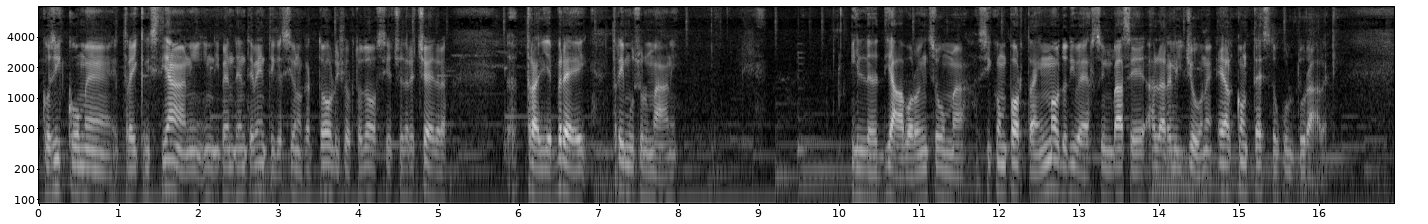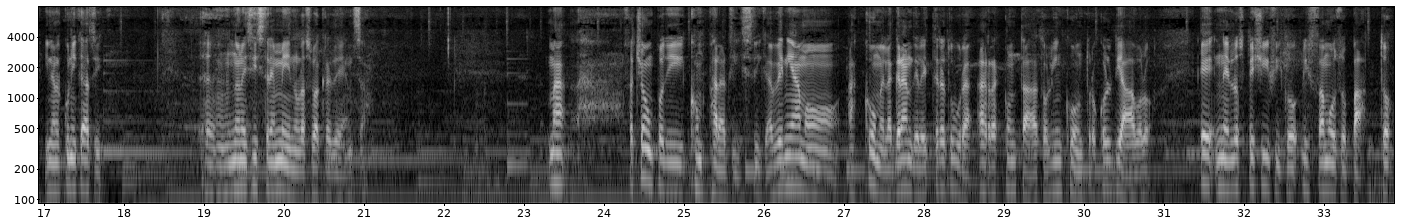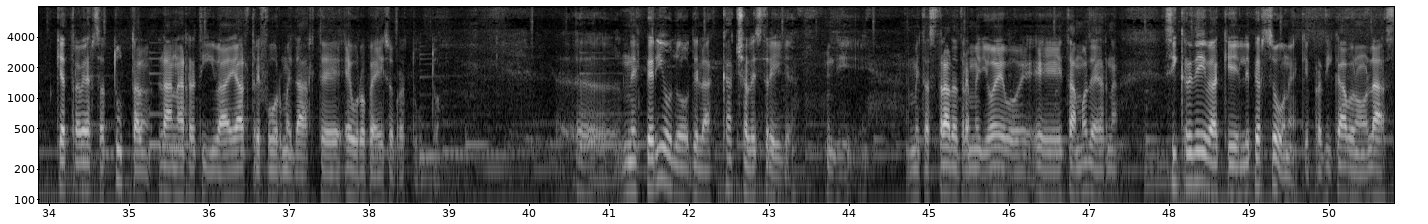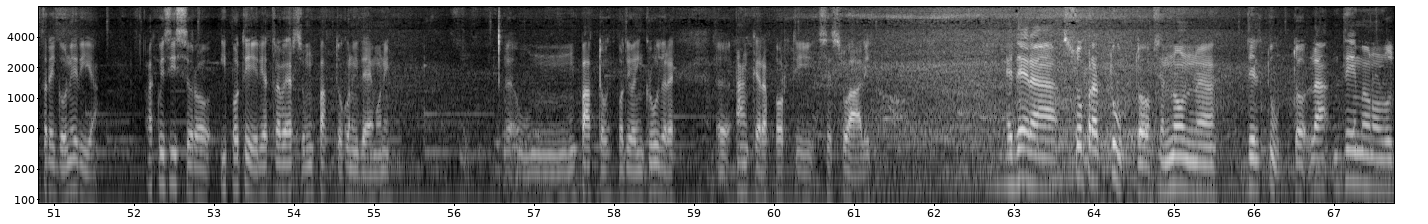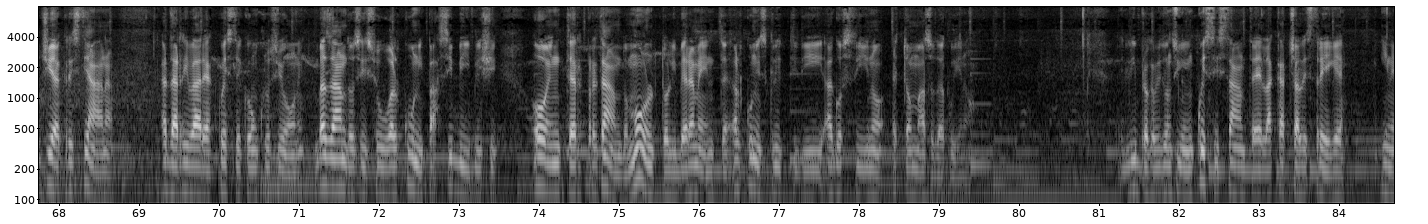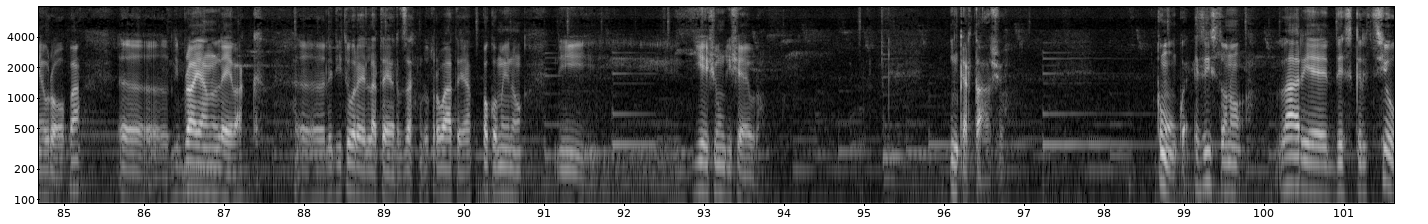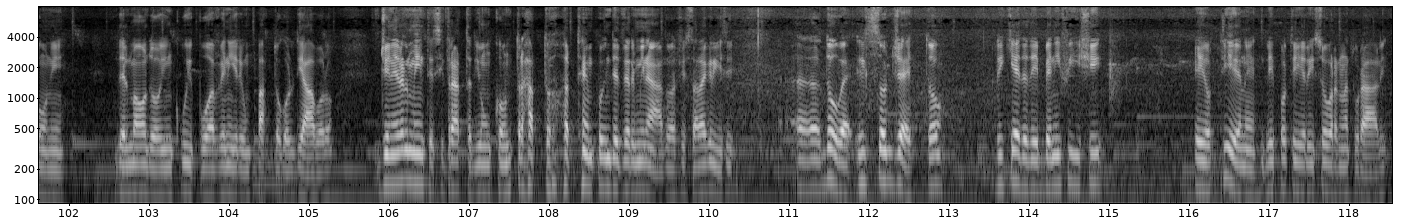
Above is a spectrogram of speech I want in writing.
così come tra i cristiani, indipendentemente che siano cattolici, ortodossi, eccetera, eccetera, eh, tra gli ebrei, tra i musulmani il diavolo, insomma, si comporta in modo diverso in base alla religione e al contesto culturale. In alcuni casi eh, non esiste nemmeno la sua credenza. Ma facciamo un po' di comparatistica, veniamo a come la grande letteratura ha raccontato l'incontro col diavolo e nello specifico il famoso patto che attraversa tutta la narrativa e altre forme d'arte europee soprattutto. Eh, nel periodo della caccia alle streghe, quindi metà strada tra Medioevo e, e età moderna, si credeva che le persone che praticavano la stregoneria acquisissero i poteri attraverso un patto con i demoni, eh, un, un patto che poteva includere eh, anche rapporti sessuali. Ed era soprattutto, se non del tutto, la demonologia cristiana ad arrivare a queste conclusioni, basandosi su alcuni passi biblici o interpretando molto liberamente alcuni scritti di Agostino e Tommaso d'Aquino. Il libro che vi consiglio in questo istante è La caccia alle streghe in Europa eh, di Brian Levac, eh, l'editore della Terza, lo trovate a poco meno di 10-11 euro in cartaceo. Comunque esistono varie descrizioni del modo in cui può avvenire un patto col diavolo. Generalmente si tratta di un contratto a tempo indeterminato, ci sta la crisi, eh, dove il soggetto richiede dei benefici e ottiene dei poteri sovrannaturali.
